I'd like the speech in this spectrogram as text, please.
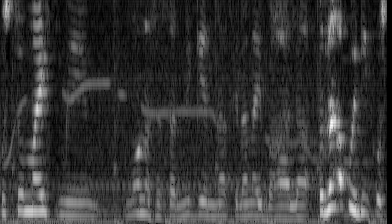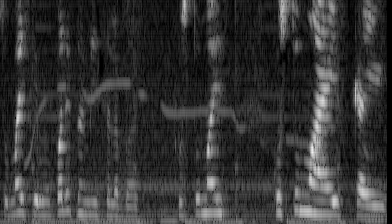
Customize me mo na sa San Miguel na sila na ibahala so na pwede customize kay mo palit na sa labas. Customize customize kay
